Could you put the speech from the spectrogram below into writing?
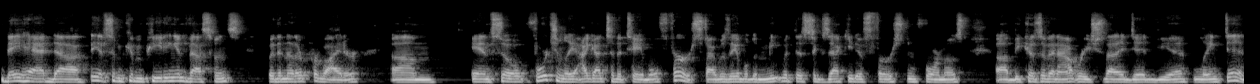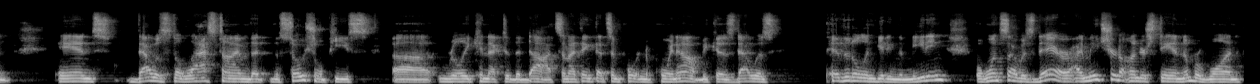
They had uh, they had some competing investments with another provider. Um, and so, fortunately, I got to the table first. I was able to meet with this executive first and foremost uh, because of an outreach that I did via LinkedIn. And that was the last time that the social piece uh, really connected the dots. And I think that's important to point out because that was pivotal in getting the meeting. But once I was there, I made sure to understand number one,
